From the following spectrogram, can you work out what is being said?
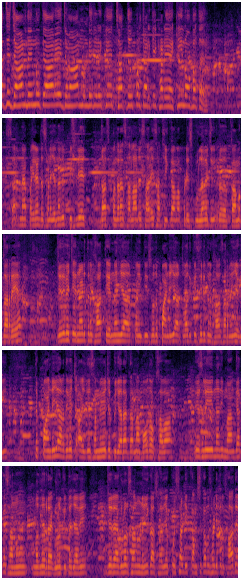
ਅੱਜ ਜਾਣ ਦੇਣ ਨੂੰ ਤਿਆਰ ਹੈ। ਜਵਾਨ ਮੁੰਡੇ ਜਿਹੜੇ ਕਿ ਛੱਤ ਦੇ ਉੱਪਰ ਚੜ ਕੇ ਖੜੇ ਆ। ਕੀ ਨੌਬਤ ਹੈ? ਸਰ ਮੈਂ ਪਹਿਲਾਂ ਦੱਸਣਾ ਚਾਹੁੰਦਾ ਵੀ ਪਿਛਲੇ 10-15 ਸਾਲਾਂ ਦੇ ਸਾਰੇ ਸਾਥੀ ਕੰਮ ਆਪਣੇ ਸਕੂਲਾਂ ਵਿੱਚ ਅ, ਕੰਮ ਕਰ ਰਹੇ ਆ। ਜਿਹਦੇ ਵਿੱਚ ਇਹਨਾਂ ਦੀ ਤਨਖਾਹ 3000 3500 ਤੇ 5000 ਤੋਂ ਵੱਧ ਕਿਸੇ ਦੀ ਤਨਖਾਹ ਸਰ ਨਹੀਂ ਹੈਗੀ। ਤੇ 5000 ਦੇ ਵਿੱਚ ਅੱਜ ਦੇ ਸਮੇਂ ਵਿੱਚ ਗੁਜ਼ਾਰਾ ਕਰਨਾ ਬਹੁਤ ਔਖਾ ਵਾ। ਇਸ ਲਈ ਇਹਨਾਂ ਦੀ ਮੰਗ ਹੈ ਕਿ ਸਾਨੂੰ ਮਤਲਬ ਰੈਗੂਲਰ ਕੀਤਾ ਜਾਵੇ। ਜੇ ਰੈਗੂਲਰ ਸਾਨੂੰ ਨਹੀਂ ਕਰ ਸਕਦੇ ਕੋਈ ਸਾਡੀ ਕਮ ਸੇ ਕਮ ਸਾਡੀ ਤਨਖਾਹ ਤੇ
